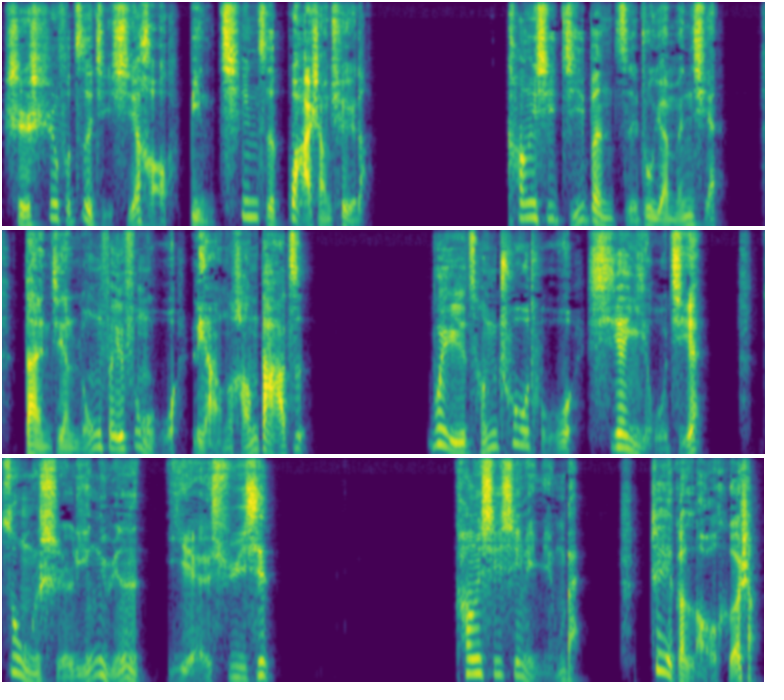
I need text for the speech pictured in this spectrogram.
是师傅自己写好并亲自挂上去的。康熙急奔紫竹园门前，但见龙飞凤舞两行大字。未曾出土先有节，纵使凌云也虚心。康熙心里明白，这个老和尚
